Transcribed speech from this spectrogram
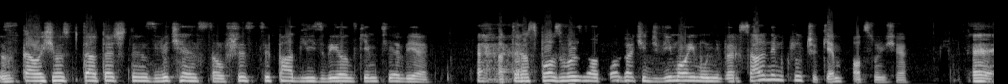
Zostałeś ostatecznym zwycięzcą, wszyscy padli z wyjątkiem ciebie. A teraz pozwól, że otworzę ci drzwi moim uniwersalnym kluczykiem, odsuń się. E,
